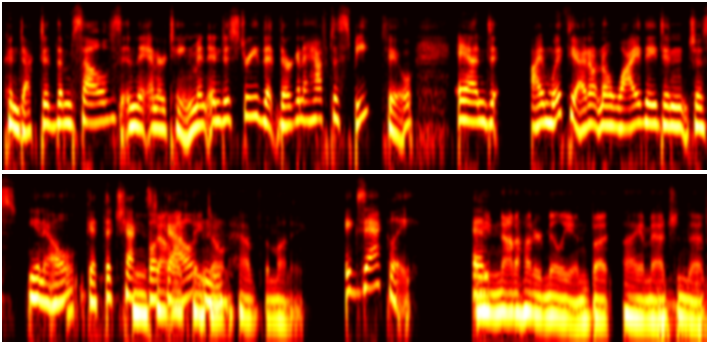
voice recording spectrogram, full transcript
conducted themselves in the entertainment industry that they're gonna have to speak to, and. I'm with you. I don't know why they didn't just, you know, get the I mean, checkbook out. like they and- don't have the money. exactly. I mean, not a hundred million, but I imagine that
